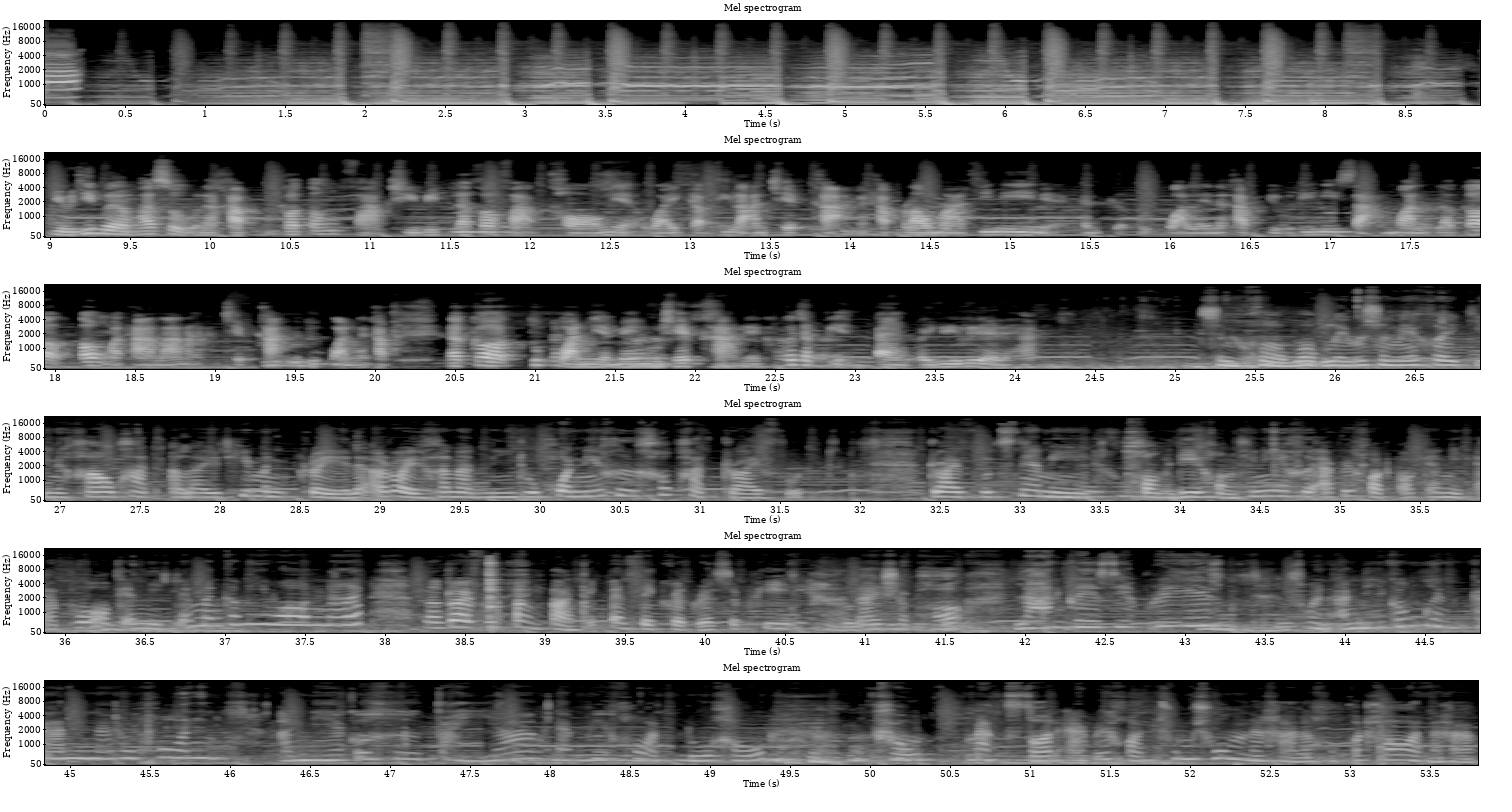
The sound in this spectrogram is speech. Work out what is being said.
อยู่ที่เมืองพัสุนะครับ ก็ต้องฝากชีวิตแล้วก็ฝากท้องเนี่ยไว้กับที่ร้านเชฟขานะครับ เรามาที่นี่เนี่ยกันเกือบทุกวันเลยนะครับ อยู่ที่นี่ 3 วัน แล้วก็ต้องมาทานร้านอาหารเชฟขาทุกวันนะครับ แล้วก็ทุกวันเนี่ยเมนูเชฟขาเนี่ยเขาก็จะเปลี่ยนแปลงไปเรื่อยๆเลยฮะฉันขอบอกเลยว่าฉันไม่เคยกินข้าวผัดอะไรที่มันเก๋และอร่อยขนาดนี้ทุกคนนี่คือข้าวผัด dry fruit dry fruits เนี่ยมีของดีของที่นี่คือ apricot organic apple organic และมันก็มี walnut แล้ว dry fruit ต่างๆ ที่เป็น secret recipe ที่หาได้เฉพาะร้าน Glacier Breeze ส่วนอันนี้ก็เหมือนกันนะทุกคน อันนี้ก็คือไก่ย่าง apricot ดูเขาเขาหมักซอส apricot ชุ่มๆนะคะ แล้วเขาก็ทอดนะคะ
